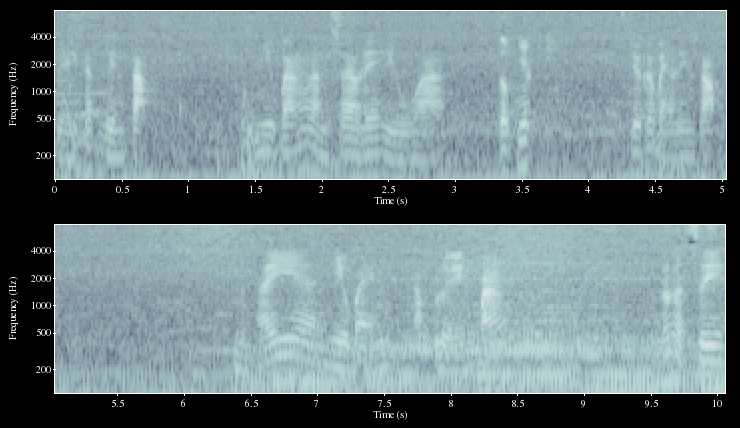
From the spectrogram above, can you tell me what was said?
về cách luyện tập, cũng như bắn làm sao để hiệu quả tốt nhất cho các bạn luyện tập. Mình thấy à, nhiều bạn tập luyện bắn rất là xuyên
